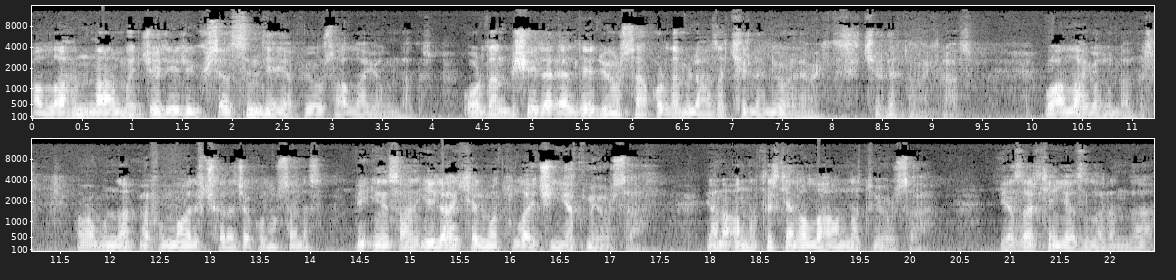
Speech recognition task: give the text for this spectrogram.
Allah'ın namı celili yükselsin diye yapıyorsa Allah yolundadır. oradan bir şeyler elde ediyorsa orada mülahaza kirleniyor demektir. Kirletmemek lazım. Bu Allah yolundadır. Ama bundan mefhum muhalif çıkaracak olursanız bir insan ilahi kelimatullah için yapmıyorsa yani anlatırken Allah'ı anlatmıyorsa yazarken yazılarında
